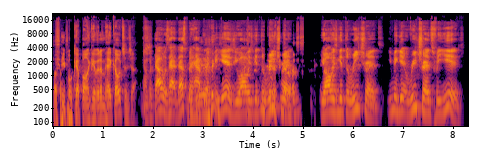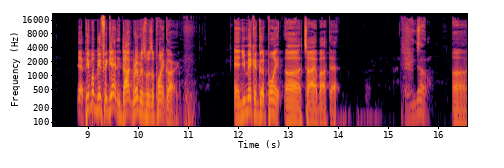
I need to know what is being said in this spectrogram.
but people kept on giving them head coaching jobs. Yeah, but that was ha- that's been Yeah. happening for years. You always get the retreads. You always get the retreads. You've been getting retreads for years. Yeah, people be forgetting Doc Rivers was a point guard. And you make a good point, uh, Ty, about that. There you go. Uh,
